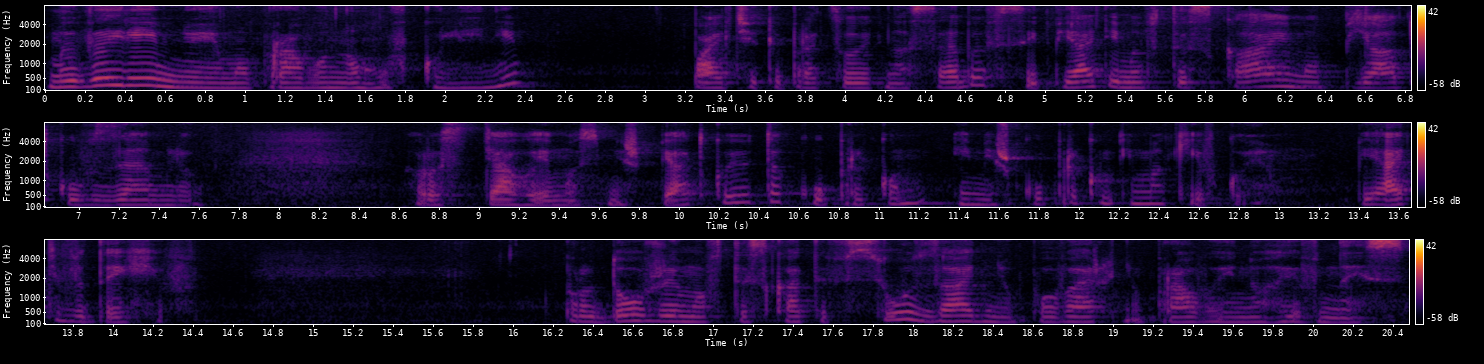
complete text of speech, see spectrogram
Ми вирівнюємо праву ногу в коліні, пальчики працюють на себе, всі п'ять, і ми втискаємо п'ятку в землю. Розтягуємось між п'яткою та куприком, і між куприком і маківкою. П'ять вдихів. Продовжуємо втискати всю задню поверхню правої ноги вниз.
